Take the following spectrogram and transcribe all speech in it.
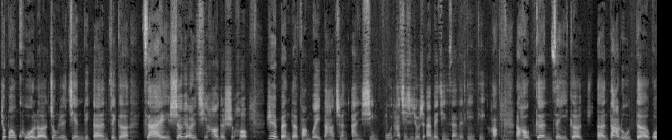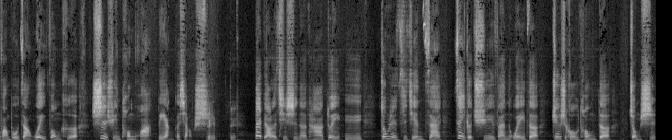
就包括了中日建立，嗯、呃，这个在十二月二十七号的时候。日本的防卫大臣岸信夫，他其实就是安倍晋三的弟弟哈，然后跟这一个呃大陆的国防部长魏凤和视讯通话两个小时，对，对。代表了其实呢，他对于中日之间在这个区域范围的军事沟通的重视，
